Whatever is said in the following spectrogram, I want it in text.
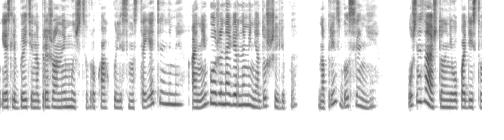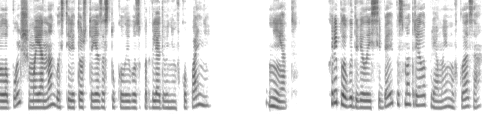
Если бы эти напряженные мышцы в руках были самостоятельными, они бы уже, наверное, меня душили бы. Но принц был сильнее. Уж не знаю, что на него подействовало больше, моя наглость или то, что я застукала его за подглядыванием в купальне. Нет. Хрипло выдавила из себя и посмотрела прямо ему в глаза.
